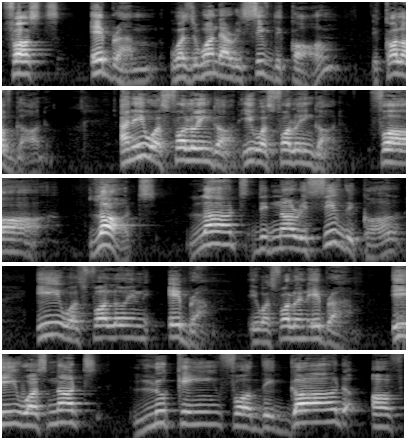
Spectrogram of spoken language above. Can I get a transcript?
First, Abraham was the one that received the call, the call of God, and he was following God. He was following God. For Lot, Lot did not receive the call, he was following Abraham. He was following Abraham. He was not looking for the God of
